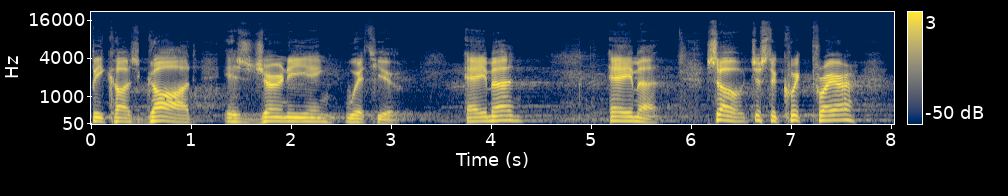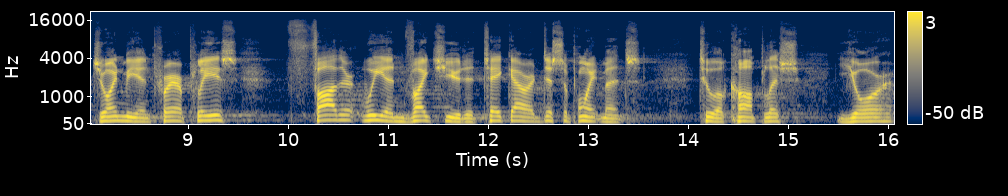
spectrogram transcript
because God is journeying with you. Amen. Amen. So, just a quick prayer. Join me in prayer, please. Father, we invite you to take our disappointments to accomplish your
